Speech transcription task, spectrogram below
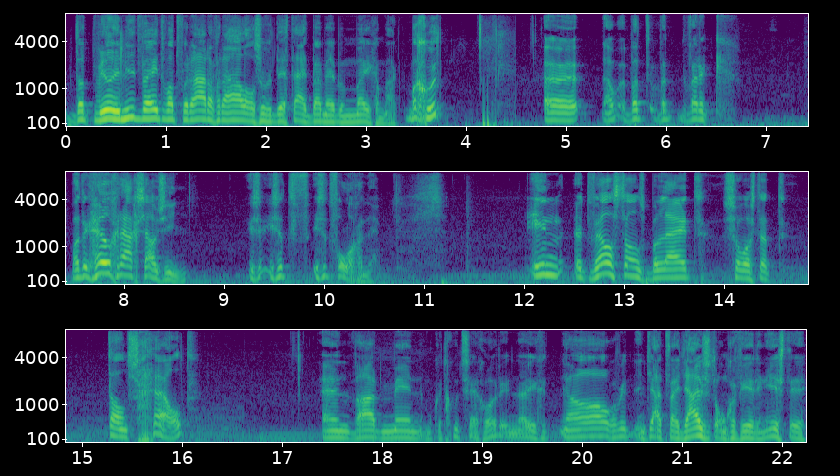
dat wil je niet weten wat voor rare verhalen als we destijds bij me hebben meegemaakt. Maar goed, uh, nou, wat, wat, wat, ik, wat ik heel graag zou zien, is, is, het, is het volgende. In het welstandsbeleid zoals dat thans geldt, En waar men, moet ik het goed zeggen hoor, in, nou, ongeveer in het jaar 2000 ongeveer in eerste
